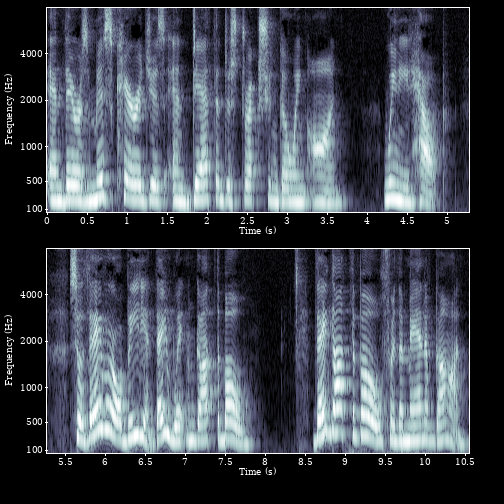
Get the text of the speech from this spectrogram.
and there's miscarriages and death and destruction going on. We need help. So they were obedient. They went and got the bowl. They got the bowl for the man of God.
